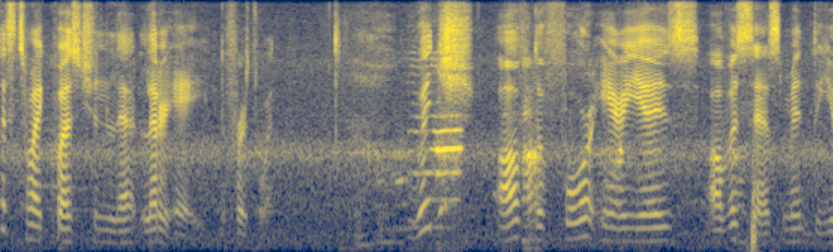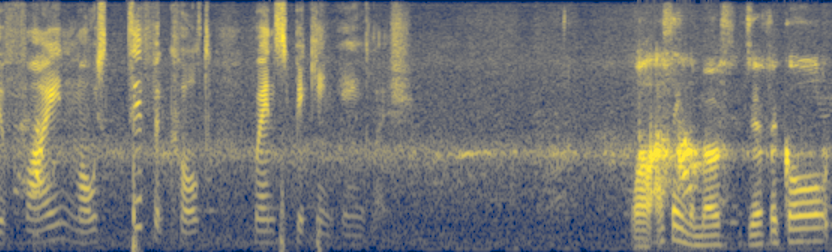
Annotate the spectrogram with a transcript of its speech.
let's try question le- letter A, the first one. Which of the four areas of assessment do you find most difficult when speaking English? Well, I think the most difficult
